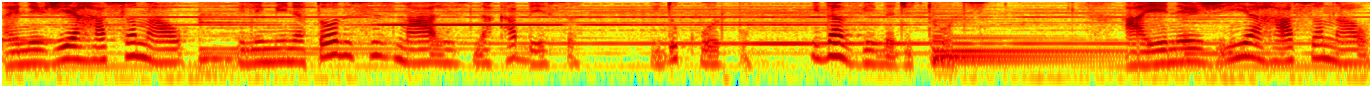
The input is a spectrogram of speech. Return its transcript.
a energia racional elimina todos esses males da cabeça e do corpo e da vida de todos. A energia racional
